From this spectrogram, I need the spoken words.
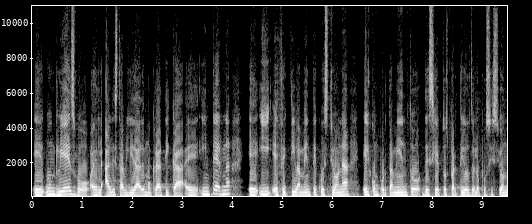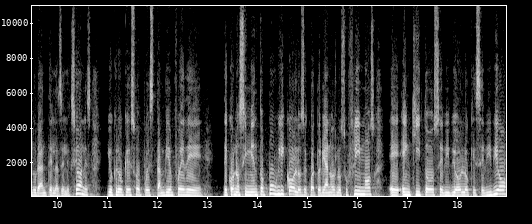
eh, un riesgo a la estabilidad democrática eh, interna y efectivamente cuestiona el comportamiento de ciertos partidos de la oposición durante las elecciones. Yo creo que eso pues también fue de de conocimiento público, los ecuatorianos lo sufrimos, eh, en Quito se vivió lo que se vivió,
